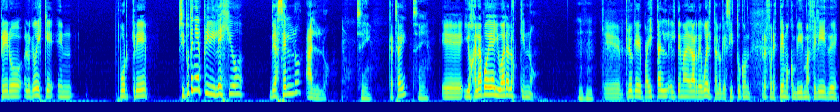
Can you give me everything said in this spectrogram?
Pero lo que voy es que en por creer. Si tú tenías el privilegio de hacerlo, hazlo. Sí, ¿Cachai? sí. Eh, y ojalá podáis ayudar a los que no. Eh, creo que ahí está el, el tema de dar de vuelta, lo que decís tú con reforestemos, con vivir más feliz, de.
